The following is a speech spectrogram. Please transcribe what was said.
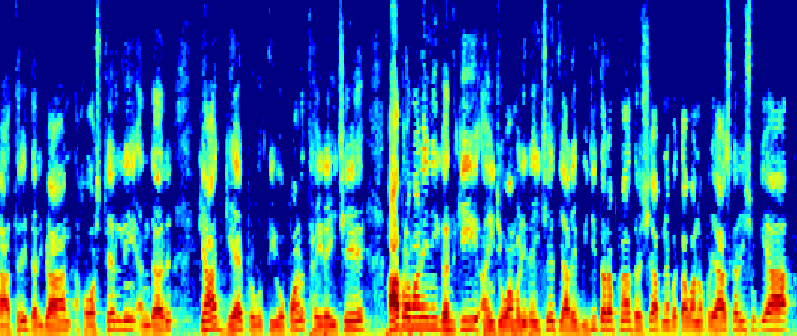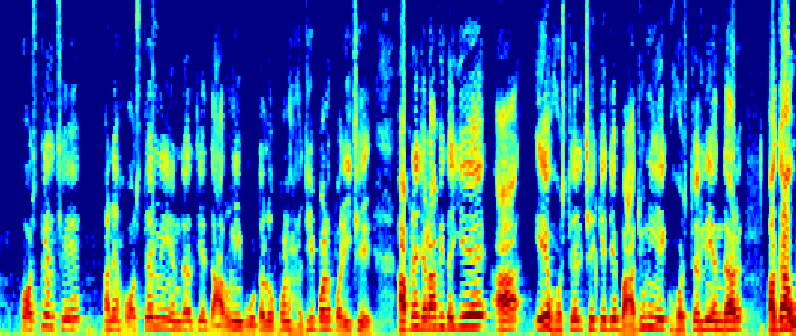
રાત્રિ દરમિયાન હોસ્ટેલની અંદર ક્યાંક ગેરપ્રવૃત્તિઓ પણ થઈ રહી છે. આ પ્રમાણેની ગંદકી અહીં જોવા મળી રહી છે. ત્યારે બીજી તરફના દ્રશ્ય આપને બતાવવાનો પ્રયાસ કરીશું કે આ હોસ્ટેલ છે અને હોસ્ટેલની અંદર જે દારૂની બોટલો પણ હજી પણ પડી છે. આપણે જણાવી દઈએ, આ એ હોસ્ટેલ છે કે જે બાજુની એક હોસ્ટેલની અંદર અગાઉ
